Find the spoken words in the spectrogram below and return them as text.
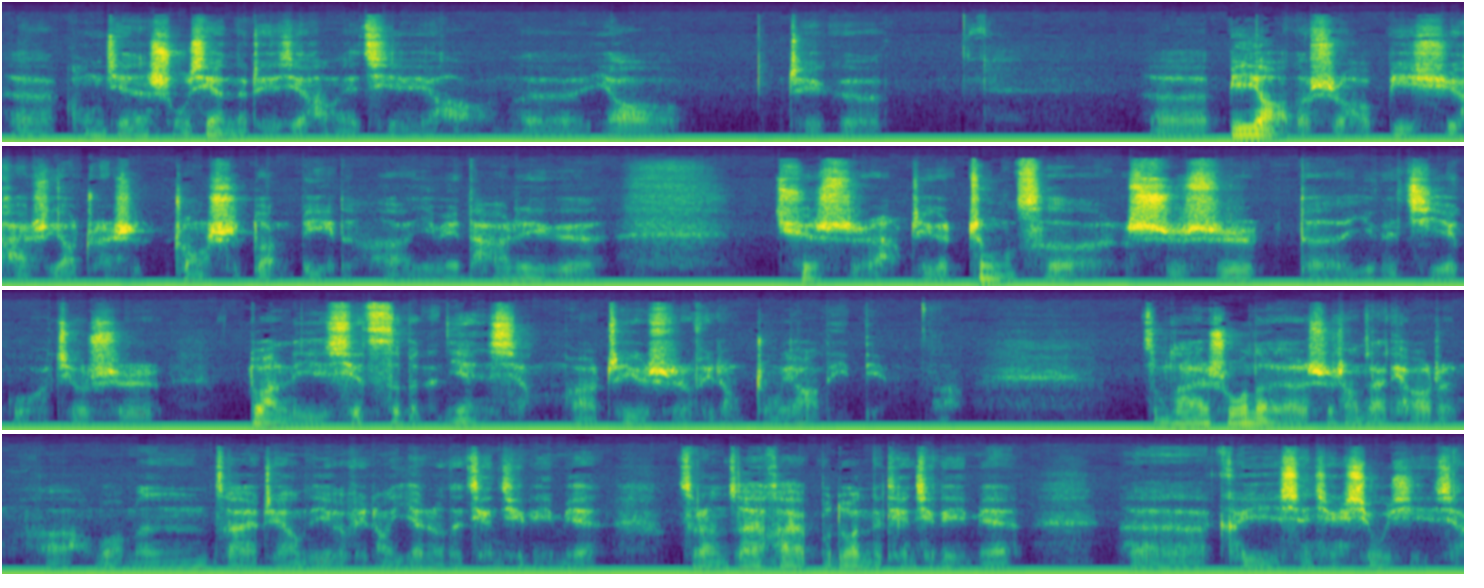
呃空间受限的这些行业企业也好，呃，要这个。呃，必要的时候必须还是要壮士壮士断臂的啊，因为它这个确实啊，这个政策实施的一个结果就是断了一些资本的念想啊，这个是非常重要的一点啊。总的来说呢，市场在调整啊，我们在这样的一个非常炎热的天气里面，自然灾害不断的天气里面，呃，可以先行休息一下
